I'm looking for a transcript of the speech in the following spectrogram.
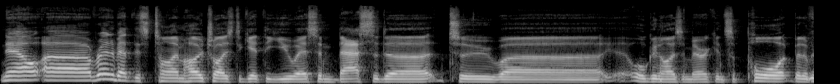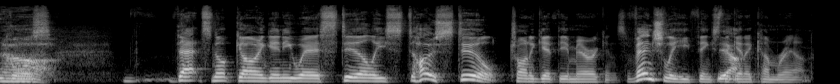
Now, uh, around about this time, Ho tries to get the US ambassador to uh, organise American support, but of course, that's not going anywhere. Still, he's Ho's still trying to get the Americans. Eventually, he thinks they're going to come round.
